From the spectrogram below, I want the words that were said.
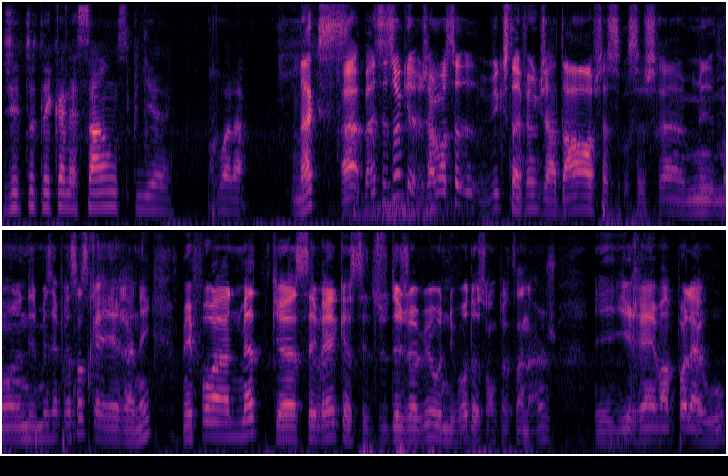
j'ai toutes les connaissances. Puis euh, voilà. Max? Euh, ben, c'est sûr que j'aimerais ça, vu que c'est un film que j'adore, ça, ça serait, mes, mon- mes impressions seraient erronées. Mais il faut admettre que c'est vrai que c'est du déjà vu au niveau de son personnage. Il, il réinvente pas la roue.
